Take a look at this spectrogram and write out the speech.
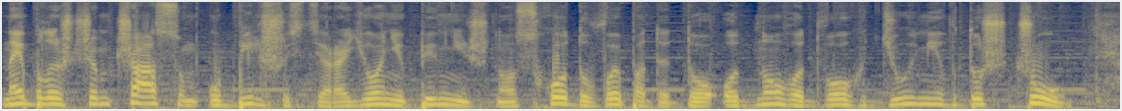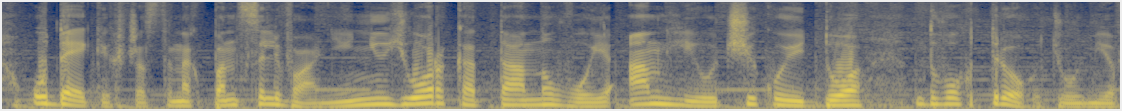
Найближчим часом у більшості районів північного сходу випаде до 1-2 дюймів дощу. У деяких частинах Пенсильванії, Нью-Йорка та Нової Англії очікують до 2-3 дюймів.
